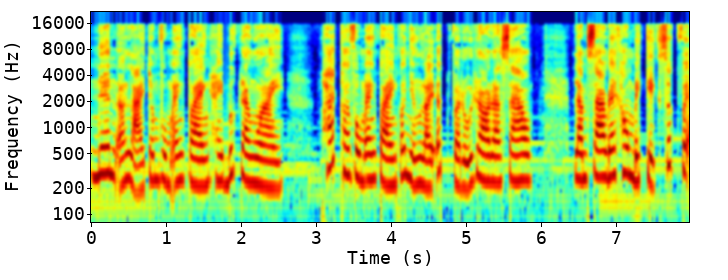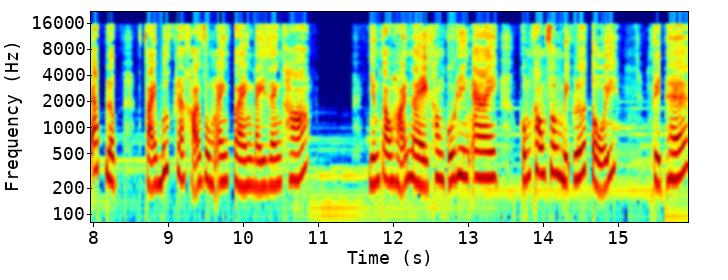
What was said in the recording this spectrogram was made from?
Nên ở lại trong vùng an toàn hay bước ra ngoài? Thoát khỏi vùng an toàn có những lợi ích và rủi ro ra sao? Làm sao để không bị kiệt sức với áp lực phải bước ra khỏi vùng an toàn đầy gian khó? Những câu hỏi này không của riêng ai, cũng không phân biệt lứa tuổi. Vì thế,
